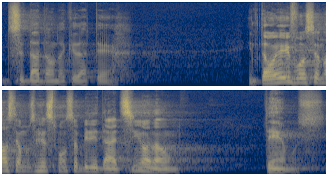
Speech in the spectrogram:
do cidadão daqui da terra. Então eu e você nós temos responsabilidade, sim ou não? Temos.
